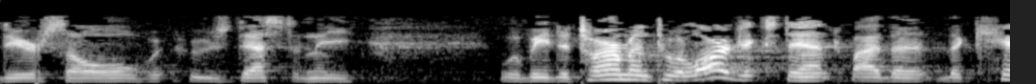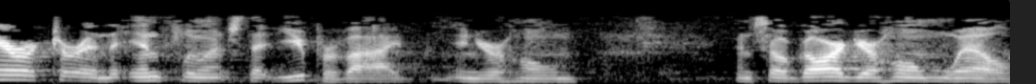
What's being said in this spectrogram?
dear soul whose destiny will be determined to a large extent by the, the character and the influence that you provide in your home. And so guard your home well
